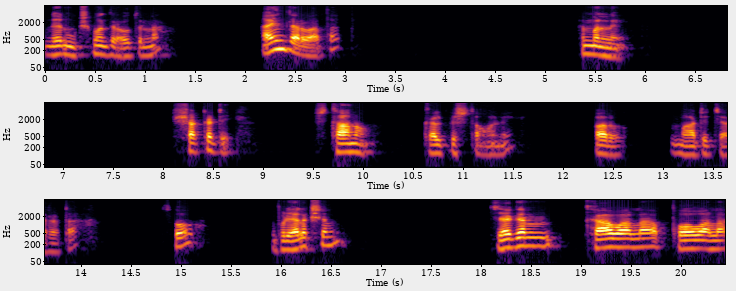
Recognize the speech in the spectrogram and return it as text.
నేను ముఖ్యమంత్రి అవుతున్నా. అయిన తర్వాత మిమ్మల్ని చక్కటి స్థానం కల్పిస్తామని వారు మాటిచ్చారట. సో ఇప్పుడు ఎలక్షన్ జగన్ కావాలా పోవాలా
